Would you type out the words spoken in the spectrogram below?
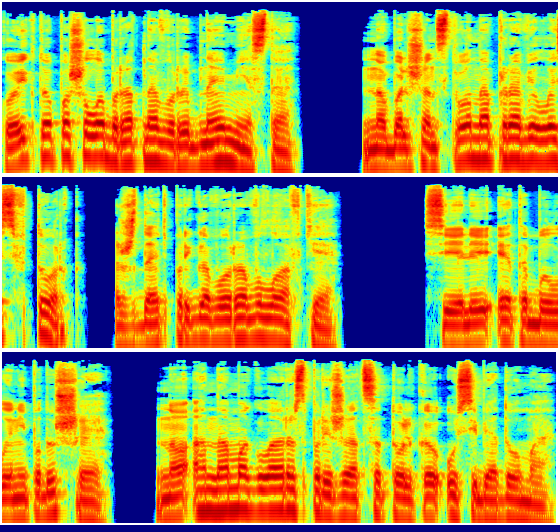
Кое-кто пошел обратно в рыбное место, но большинство направилось в торг, ждать приговора в лавке. Сели это было не по душе, но она могла распоряжаться только у себя дома.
